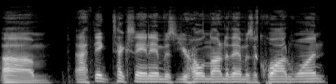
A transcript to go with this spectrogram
Um, I think Texas A&M is you're holding on to them as a quad one.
